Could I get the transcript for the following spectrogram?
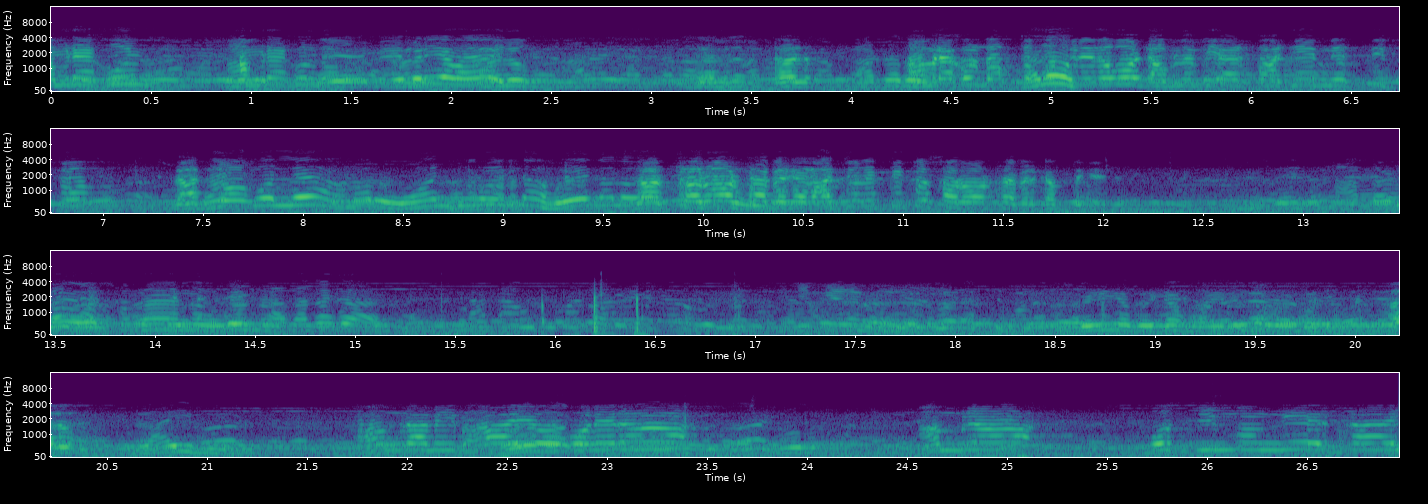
আমরা এখন আমরা এখন আমরা এখন বক্তব্য তুলে নেব ডাব্লিউপিআর পার্টির নেতৃত্ব রাজ্য করলে আমার ওয়ান টু হয়ে গেল। সরোয়ার সাহেবের রাজ্য নেতৃত্ব সরোয়ার সাহেবের কাছ থেকে। সংগ্রামী ভাই ও বোনেরা আমরা পশ্চিমবঙ্গের প্রায়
